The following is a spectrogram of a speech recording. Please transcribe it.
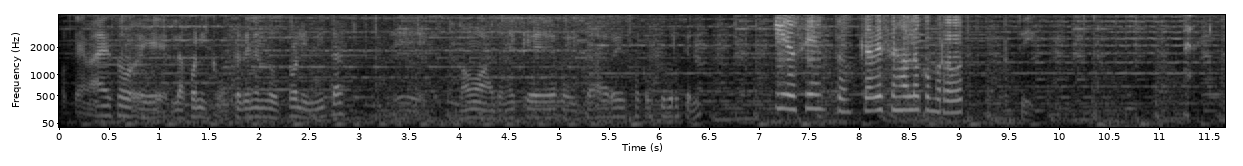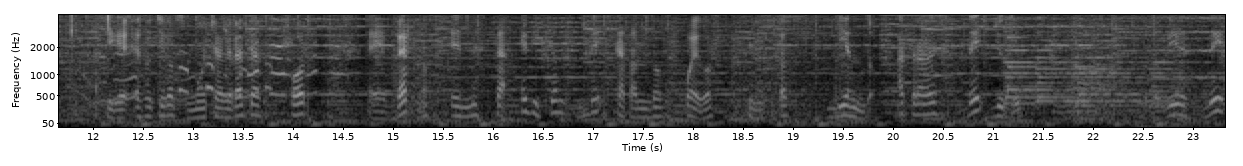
Porque además de eso, eh, la Phonics como está teniendo problemitas, eh, vamos a tener que revisar esa configuración. Y lo siento, que a veces hablo como robot. Sí. Así que eso chicos, muchas gracias por eh, vernos en esta edición de Catando Juegos. Si nos estás viendo a través de YouTube, no te olvides de...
